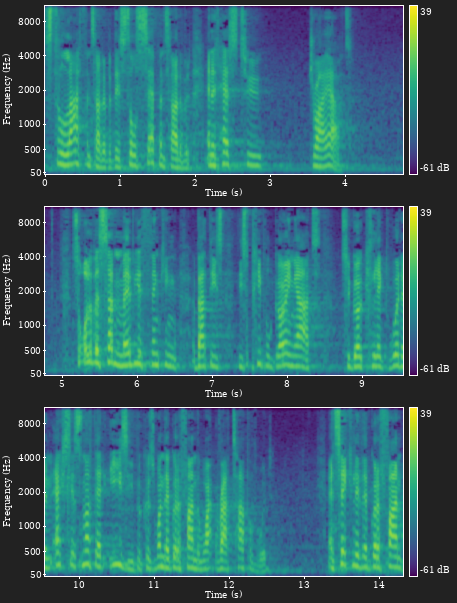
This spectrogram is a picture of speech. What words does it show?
still life inside of it, there's still sap inside of it, and it has to dry out. So all of a sudden, maybe you're thinking about these, these people going out to go collect wood, and actually it's not that easy because one, they've got to find the right type of wood. And secondly, they've got to find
